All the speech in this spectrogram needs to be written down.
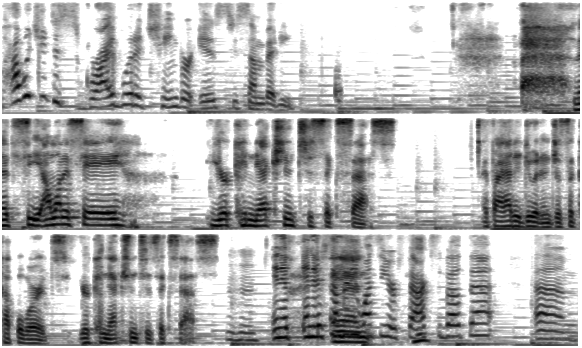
how would you describe what a chamber is to somebody? Let's see. I want to say your connection to success. If I had to do it in just a couple words, your connection to success. hmm And if and if somebody And- wants to hear facts about that, um,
